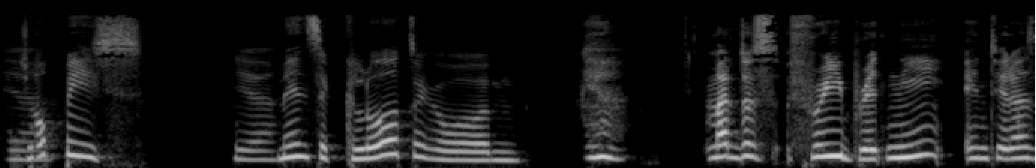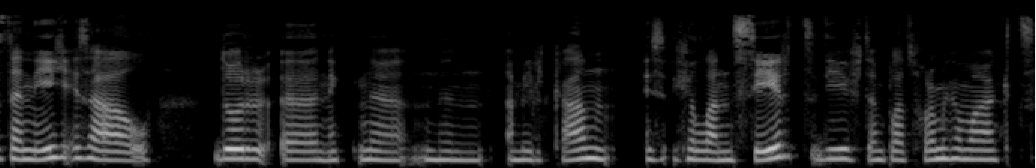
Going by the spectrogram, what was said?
Ja. job is. Ja. Mensen kloten gewoon. Ja. Maar dus Free Britney in 2009 is al door eh, een, een, een Amerikaan is gelanceerd. Die heeft een platform gemaakt,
